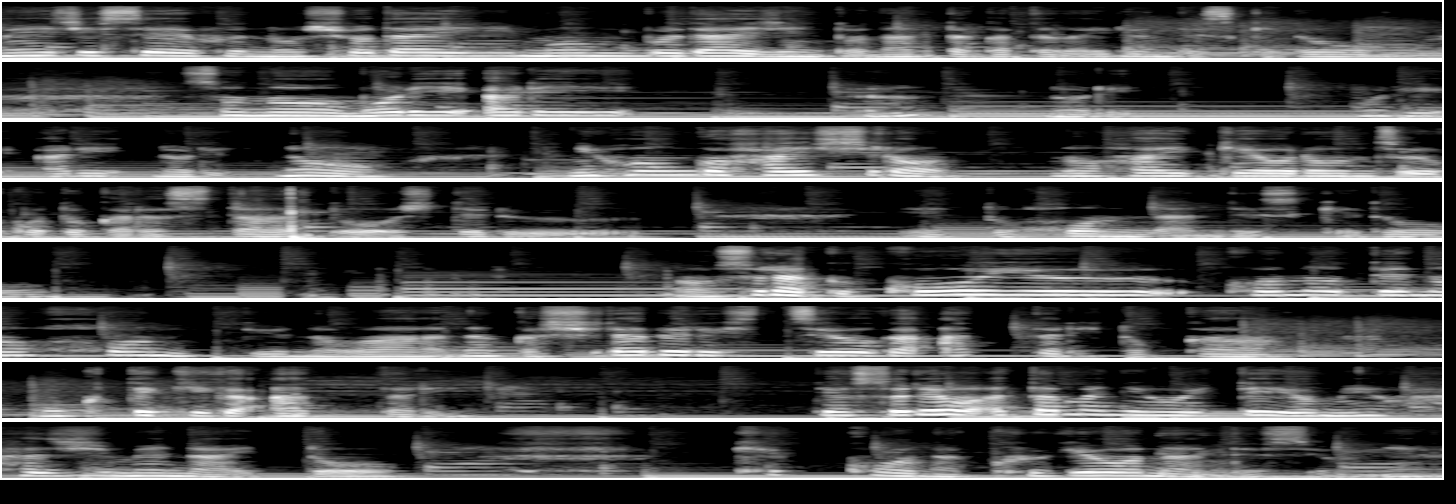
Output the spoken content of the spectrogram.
明治政府の初代文部大臣となった方がいるんですけどその森有則森有則の日本語廃止論の背景を論ずることからスタートをしてる、えーと本なんですけどおそらくこういうこの手の本っていうのはなんか調べる必要があったりとか目的があったりでそれを頭に置いて読み始めないと結構な苦行なんですよね。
